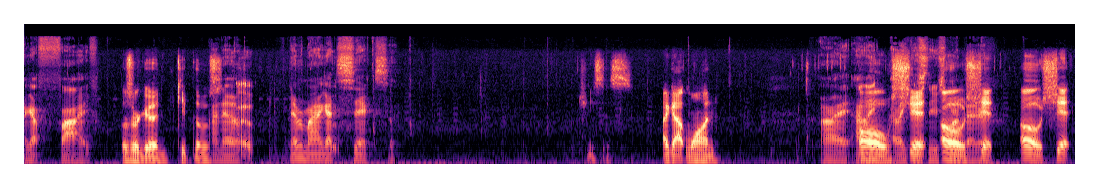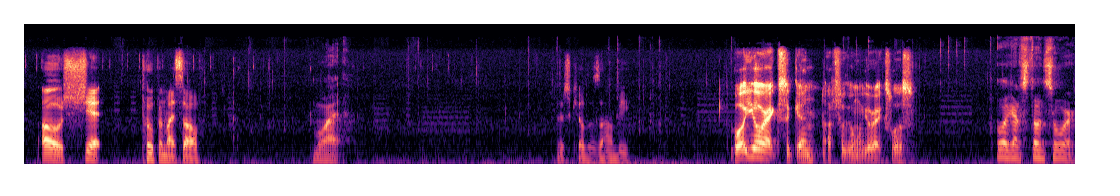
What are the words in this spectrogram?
I got five. Those are good. Keep those. I know. Uh, Never mind, I got six. Jesus. I got one. Alright. I oh like, I like shit. This new spawn Oh better. shit. Oh shit. Oh shit. Pooping myself. What? I just killed a zombie. what your ex again? I forgot what your ex was. Oh, I got a stone sword.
